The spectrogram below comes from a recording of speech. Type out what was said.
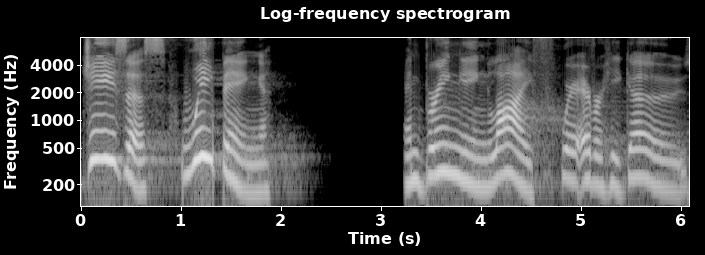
Jesus weeping and bringing life wherever he goes.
